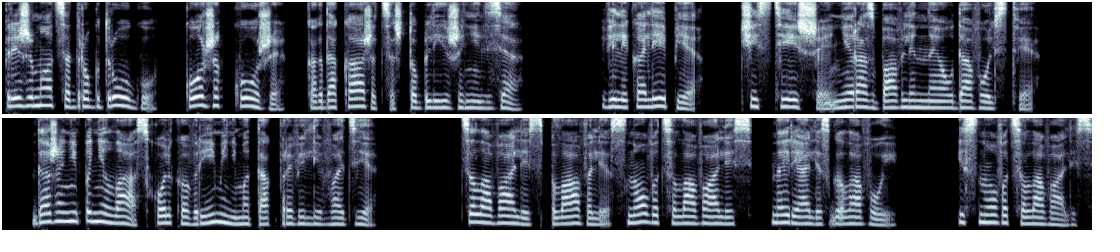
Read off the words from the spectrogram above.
Прижиматься друг к другу, кожа к коже, когда кажется, что ближе нельзя. Великолепие, чистейшее, неразбавленное удовольствие. Даже не поняла, сколько времени мы так провели в воде. Целовались, плавали, снова целовались, ныряли с головой. И снова целовались.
